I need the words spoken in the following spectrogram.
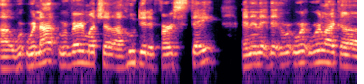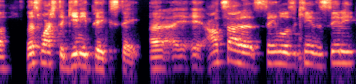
uh, we're, we're not we're very much a, a who did it first state and then we're, we're like a let's watch the guinea pig state. Uh, outside of st louis and kansas city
